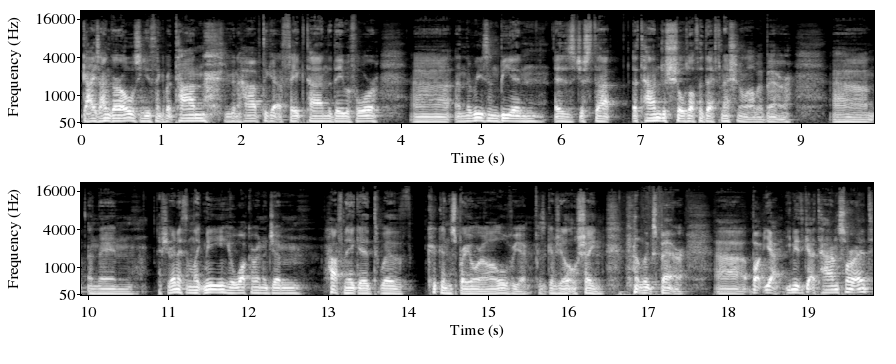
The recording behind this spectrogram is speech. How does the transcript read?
guys and girls, and you think about tan, you're going to have to get a fake tan the day before. Uh, and the reason being is just that a tan just shows off the definition a little bit better. Um, and then if you're anything like me, you'll walk around a gym half naked with cooking spray oil all over you because it gives you a little shine. it looks better. Uh, but yeah, you need to get a tan sorted.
